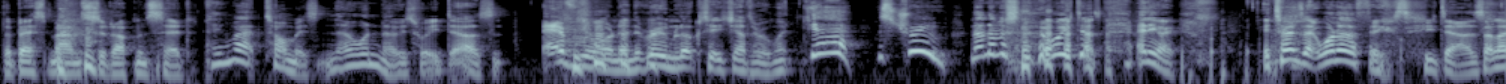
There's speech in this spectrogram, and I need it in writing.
The best man stood up and said, "The thing about Tom is no one knows what he does." Everyone in the room looked at each other and went, "Yeah, it's true. None of us know what he does." Anyway, it turns out one of the things he does, and I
